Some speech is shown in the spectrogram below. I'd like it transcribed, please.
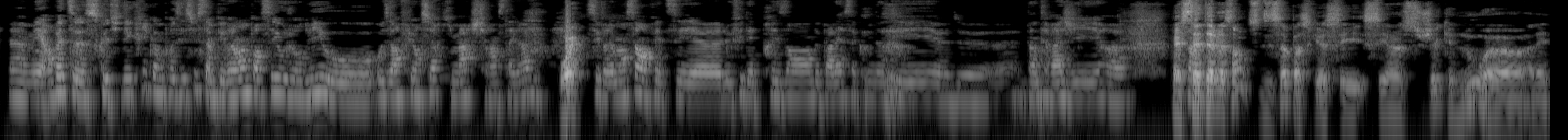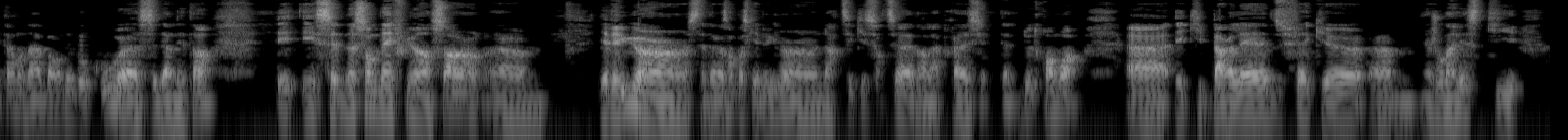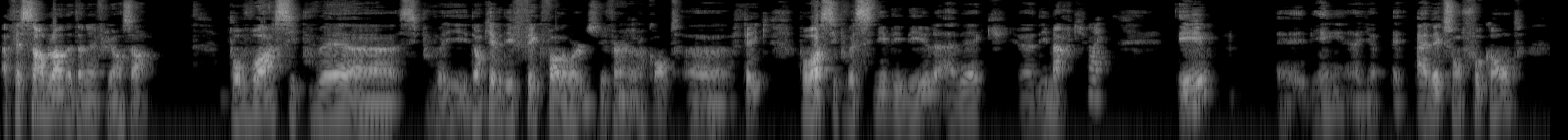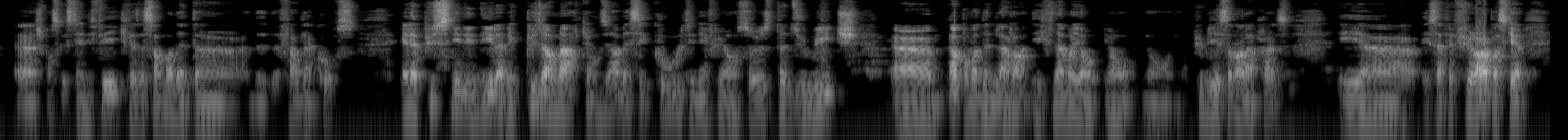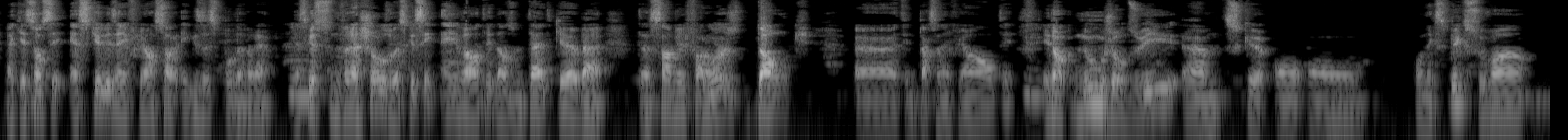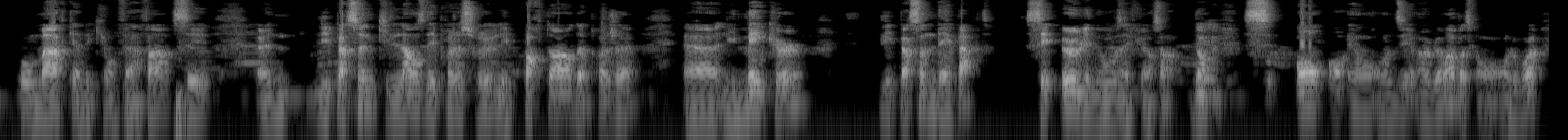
Euh, mais en fait, ce que tu décris comme processus, ça me fait vraiment penser aujourd'hui aux, aux, influenceurs qui marchent sur Instagram. Ouais. C'est vraiment ça en fait. C'est euh, le fait d'être présent, de parler à sa communauté, euh, de d'interagir. Mais c'est intéressant que tu dis ça parce que c'est c'est un sujet que nous à l'interne on a abordé beaucoup ces derniers temps et, et cette notion d'influenceur. Il y avait eu un, c'est intéressant parce qu'il y avait eu un article qui est sorti dans la presse il y a peut-être deux trois mois euh, et qui parlait du fait que euh, un journaliste qui a fait semblant d'être un influenceur pour voir s'il pouvait, euh, s'il pouvait, donc il y avait des fake followers, il a fait un, compte euh, fake pour voir s'il pouvait signer des deals avec des marques. Ouais. Et eh bien, avec son faux compte, je pense que c'était une fille qui faisait semblant d'être un, de, de, faire de la course. Elle a pu signer des deals avec plusieurs marques qui ont dit ah ben c'est cool, t'es une influenceuse, t'as du reach, euh, hop, on va donner de l'argent. Et finalement, ils ont, ils, ont, ils ont, publié ça dans la presse. Et, euh, et ça fait fureur parce que la question c'est est-ce que les influenceurs existent pour de vrai? Est-ce que c'est une vraie chose ou est-ce que c'est inventé dans une tête que ben t'as 100 000 followers, donc euh, t'es une personne influente. Et, et donc nous aujourd'hui, euh, ce que on, on, on, explique souvent aux marques avec qui on fait affaire, c'est les personnes qui lancent des projets sur eux, les porteurs de projets, euh, les makers, les personnes d'impact, c'est eux les nouveaux influenceurs. Donc, mm. on, on, on, le dit humblement parce qu'on le voit,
